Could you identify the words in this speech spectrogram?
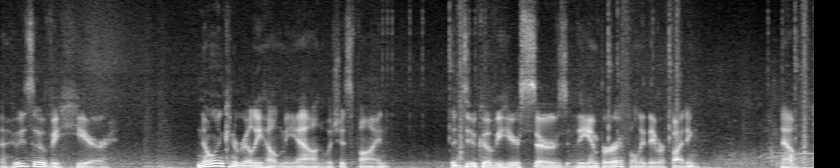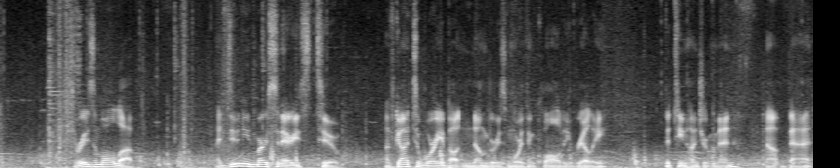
Now, who's over here? No one can really help me out, which is fine. The Duke over here serves the Emperor, if only they were fighting. Now, let's raise them all up. I do need mercenaries too. I've got to worry about numbers more than quality, really. 1,500 men, not bad.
